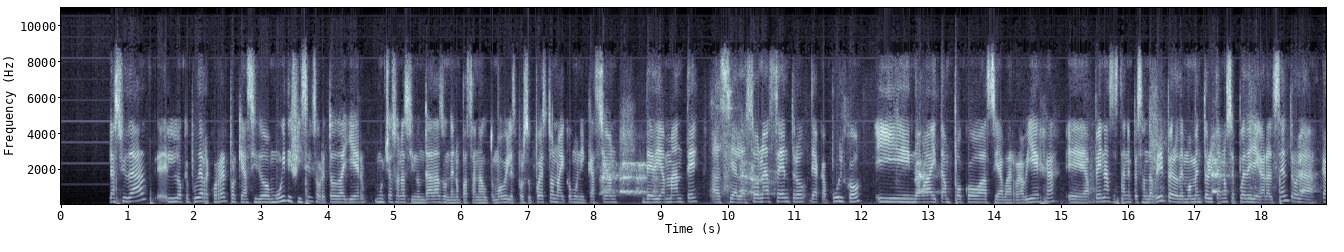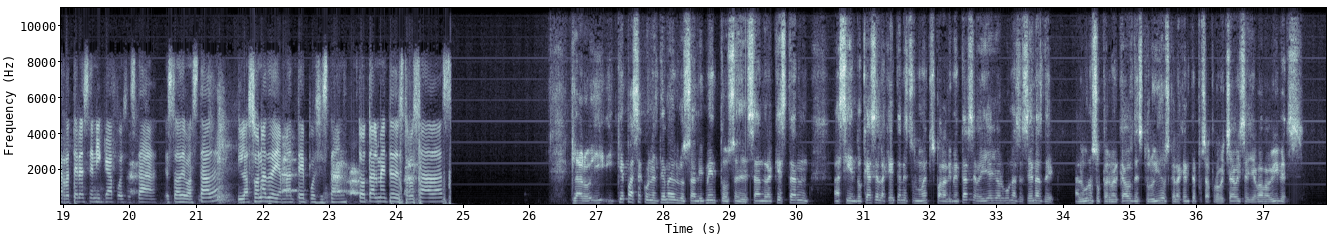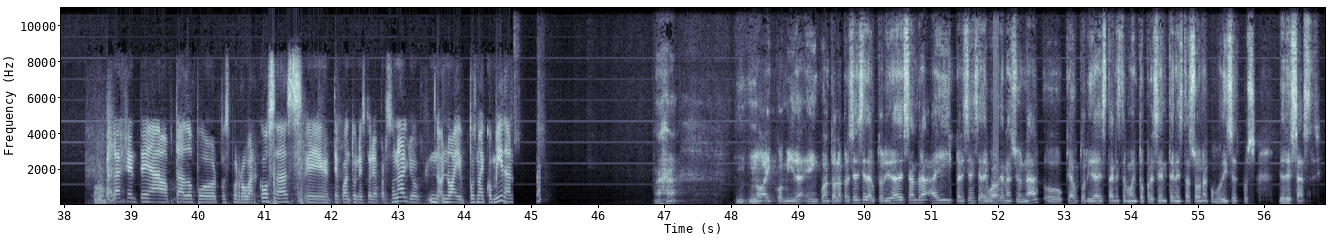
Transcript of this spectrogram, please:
La ciudad, eh, lo que pude recorrer, porque ha sido muy difícil, sobre todo ayer, muchas zonas inundadas donde no pasan automóviles, por supuesto, no hay comunicación de diamante hacia la zona centro de Acapulco y no hay tampoco hacia Barra Vieja. Eh, apenas están empezando a abrir, pero de momento ahorita no se puede llegar al centro. La carretera escénica pues está, está devastada. Las zonas de diamante pues están totalmente destrozadas. Claro, ¿Y, qué pasa con el tema de los alimentos, eh, Sandra? ¿Qué están haciendo? ¿Qué hace la gente en estos momentos para alimentarse? Veía yo algunas escenas de algunos supermercados destruidos que la gente pues aprovechaba y se llevaba víveres. La gente ha optado por pues por robar cosas. Eh, te cuento una historia personal. Yo no, no hay pues no hay comida. Ajá no hay comida. En cuanto a la presencia de autoridades, Sandra, ¿hay presencia de Guardia Nacional o qué autoridad está en este momento presente en esta zona, como dices, pues de desastre?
